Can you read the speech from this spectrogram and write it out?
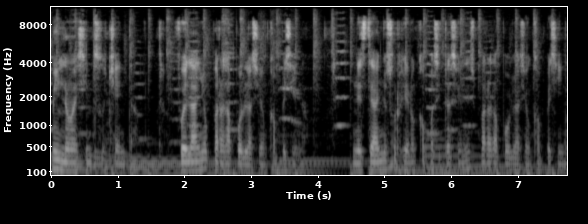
...1980... fue el año para la población campesina. En este año surgieron capacitaciones para la población campesina,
